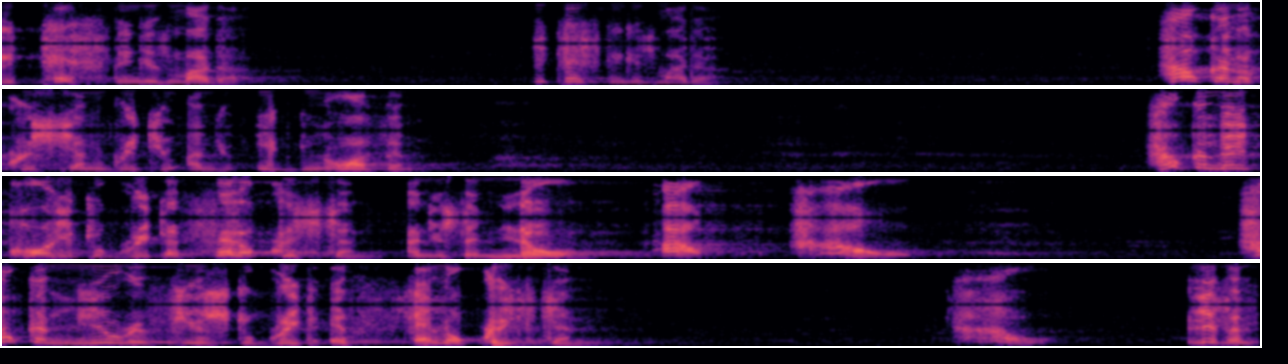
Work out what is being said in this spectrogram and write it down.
Detesting is murder. Detesting is murder. How can a Christian greet you and you ignore them? How can they call you to greet a fellow Christian and you say no? How? How? How can you refuse to greet a fellow Christian? How? Listen,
